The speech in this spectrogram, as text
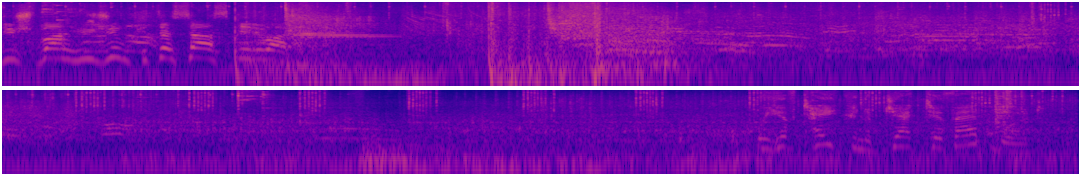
Düşman hücum kıtası askeri var. We have taken objective Edward.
